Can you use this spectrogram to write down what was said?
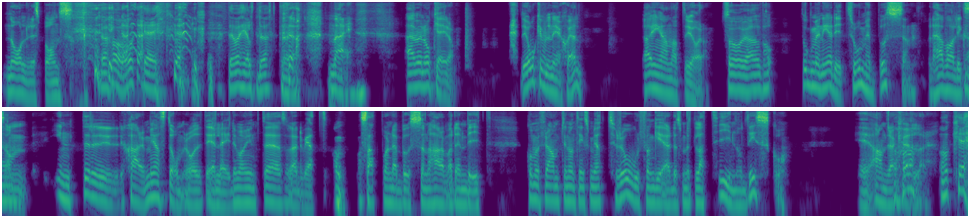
noll respons. Jaha, okej. Det var helt dött där. Nej, Nej men okej då. Jag åker väl ner själv. Jag har inget annat att göra. Så jag tog mig ner dit, tror med bussen. Och det här var liksom inte det charmigaste området i LA. Det var ju inte sådär, du vet, man satt på den där bussen och harvade en bit. Kommer fram till någonting som jag tror fungerade som ett latinodisco eh, andra Jaha. kvällar. Okej.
